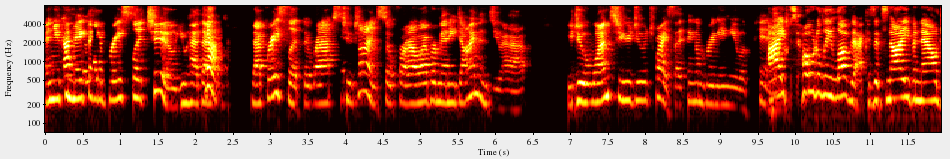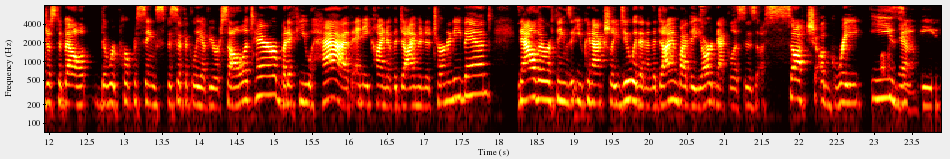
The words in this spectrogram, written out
and you can make that a bracelet too. You had that yeah. that bracelet that wraps two times. So for however many diamonds you have, you do it once or you do it twice. I think I'm bringing you a pin. I totally love that because it's not even now just about the repurposing specifically of your solitaire, but if you have any kind of a diamond eternity band, now there are things that you can actually do with it. And the diamond by the yard necklace is a, such a great, easy oh, yeah.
